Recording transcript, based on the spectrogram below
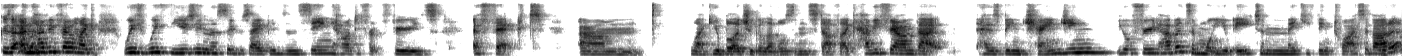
Because and have you found like with with using the super sapiens and seeing how different foods affect um, like your blood sugar levels and stuff, like have you found that has been changing your food habits and what you eat and make you think twice about it?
